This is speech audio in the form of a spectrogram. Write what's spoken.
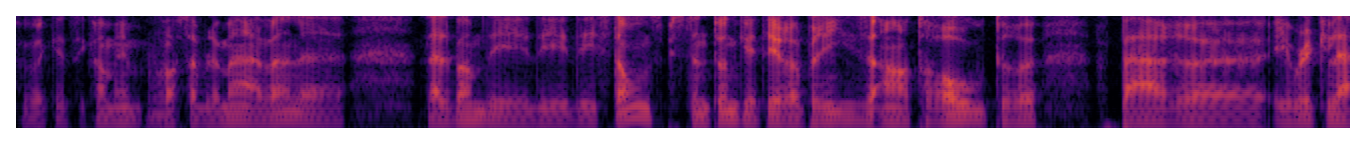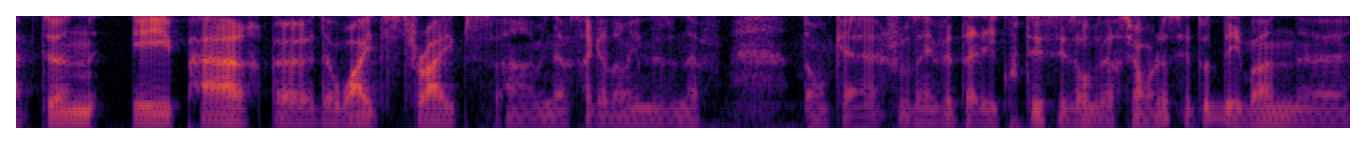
Tu vois que C'est quand même Mm. passablement avant l'album des, des, des Stones. Puis c'est une tune qui a été reprise, entre autres, par euh, Eric Clapton et par euh, The White Stripes en 1999. Donc, euh, je vous invite à aller écouter ces autres versions-là. C'est toutes des bonnes.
